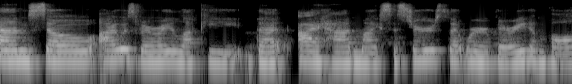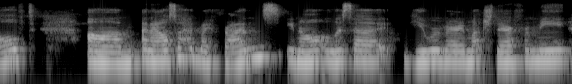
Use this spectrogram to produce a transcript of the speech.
and so i was very lucky that i had my sisters that were very involved. Um, and i also had my friends you know alyssa you were very much there for me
